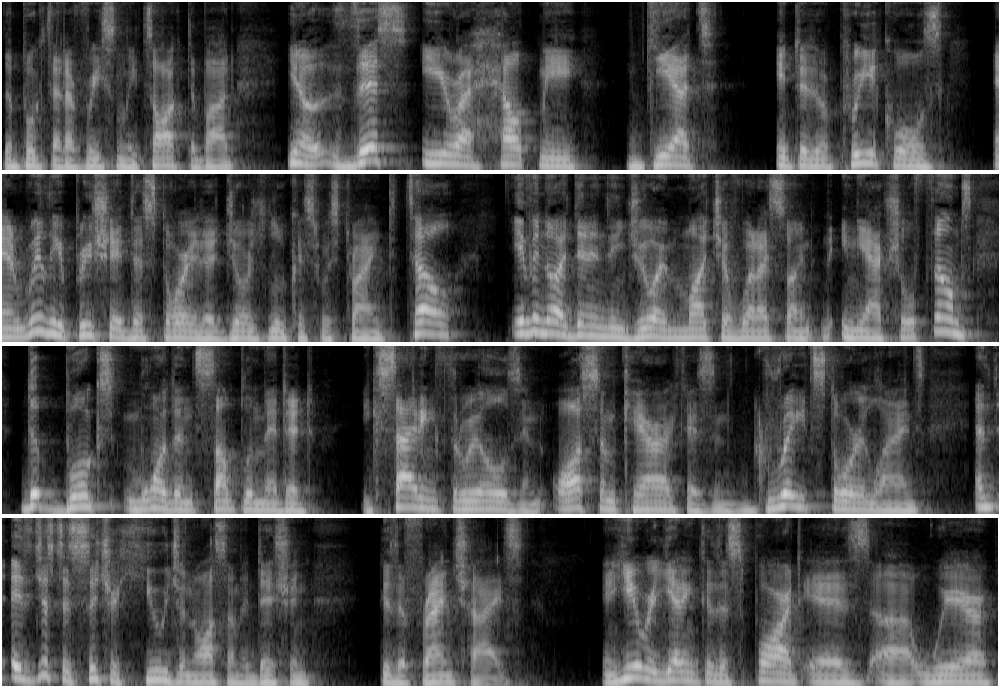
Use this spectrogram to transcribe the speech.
the book that I've recently talked about you know, this era helped me get into the prequels and really appreciate the story that George Lucas was trying to tell. Even though I didn't enjoy much of what I saw in, in the actual films, the books more than supplemented exciting thrills and awesome characters and great storylines. And it's just a, such a huge and awesome addition to the franchise. And here we're getting to this part is uh, where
